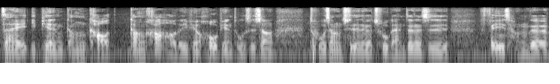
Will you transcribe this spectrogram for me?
在一片刚烤、刚烤好的一片厚片吐司上涂上去的那个触感，真的是非常的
